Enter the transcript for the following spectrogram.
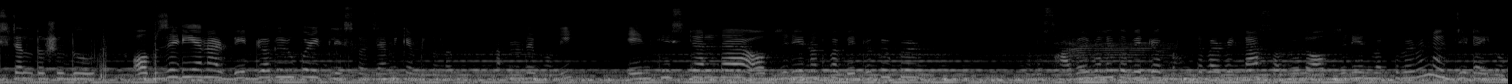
ক্রিস্টাল তো শুধু অবজেডিয়ান আর বেডরকের উপরেই প্লেস করা যায় আমি কেমনি করলাম? আপনাদের বলি এন ক্রিস্টালটা অবজেডিয়ান অথবা বেডরকের উপর মানে সার্ভাইভালে তো বেডরক ভাঙতে পারবেন না সার্ভাইভালে অবজেডিয়ান ভাঙতে পারবেন না, যেটাই হোক।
